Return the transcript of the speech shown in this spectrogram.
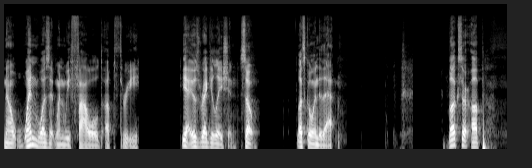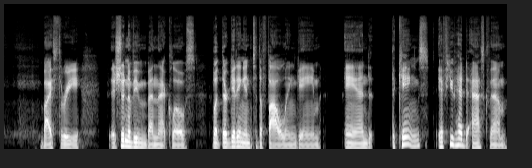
Now, when was it when we fouled up three? Yeah, it was regulation. So let's go into that. Bucks are up by three. It shouldn't have even been that close, but they're getting into the fouling game. And the Kings, if you had to ask them,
